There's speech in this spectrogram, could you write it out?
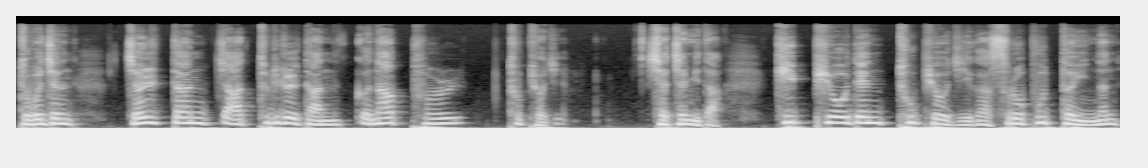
두 번째는 절단 짜투리를 단 끈아풀 투표지 셋째입니다. 기표된 투표지가 서로 붙어있는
